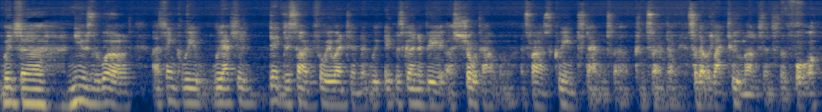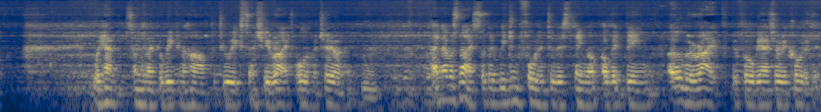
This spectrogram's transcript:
with uh, News of the World, I think we, we actually did decide before we went in that we, it was going to be a short album as far as Queen stands are concerned. I mean, so that was like two months instead of four. We had something like a week and a half to two weeks to actually write all the material in. And that was nice, so that we didn't fall into this thing of, of it being overripe before we actually recorded it.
